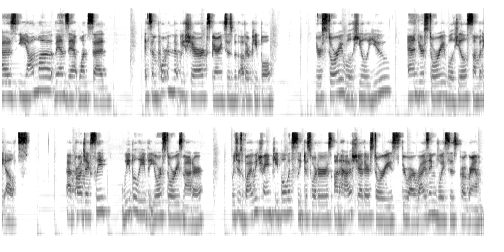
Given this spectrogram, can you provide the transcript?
As Iyanla Vanzant once said, it's important that we share our experiences with other people. Your story will heal you, and your story will heal somebody else. At Project Sleep, we believe that your stories matter, which is why we train people with sleep disorders on how to share their stories through our Rising Voices program.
